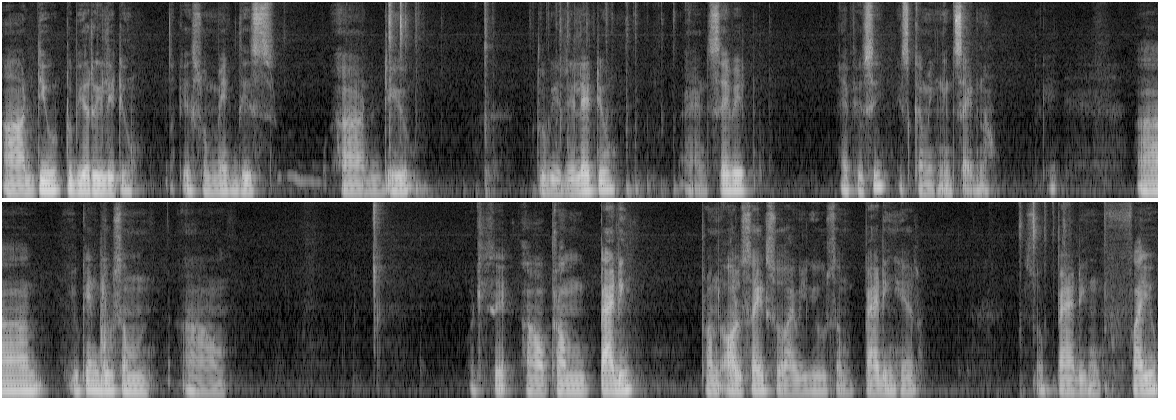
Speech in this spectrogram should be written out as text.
uh, div to be a relative okay? So make this uh, div to be relative and save it. If you see it's coming inside now uh, you can do some um, what say? Uh, from padding from all sides. So I will use some padding here. So padding 5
